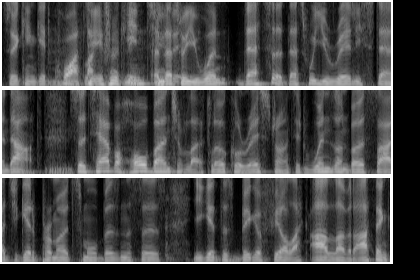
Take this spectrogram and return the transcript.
So you can get mm. quite like Definitely. into And that's the- where you win. that's it. That's where you really stand out. Mm. So to have a whole bunch of like local restaurants, it wins on both sides. You get to promote small businesses. You get this bigger feel. Like I love it. I think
